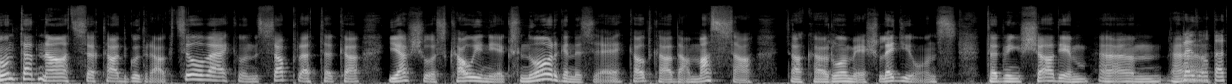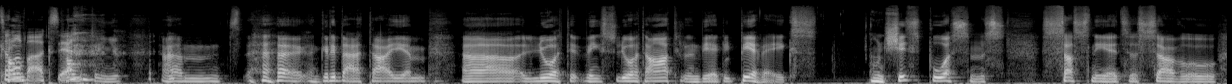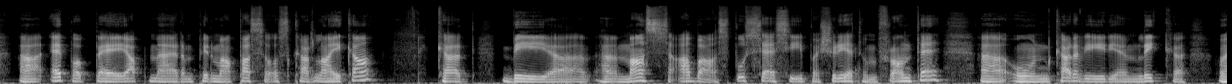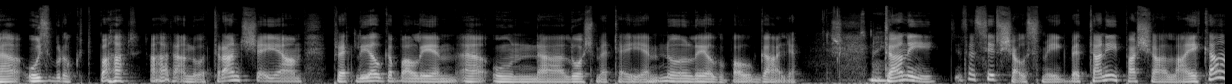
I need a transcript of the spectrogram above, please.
Un tad nāca kādi gudrāki cilvēki un saprata, ka ja šos kaujiniekus norganizē kaut kādā masā, tā kā romiešu leģions, tad viņš šādiem um, rezultāts kaut, labāks, jā. Kautiņu, um, gribētājiem uh, ļoti, viņus ļoti ātri un viegli pieveiks. Un šis posms sasniedza savu uh, epopeju apmēram Pirmā pasaules kara laikā, kad bija masa abās pusēs, īpaši rietumu frontē, un karavīriem lika uzbrukt pār ārā no tranšējām pret lielgabaliem un lošmetējiem no lielgabalu gaļa. Tanī, tas ir šausmīgi, bet tanī pašā laikā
